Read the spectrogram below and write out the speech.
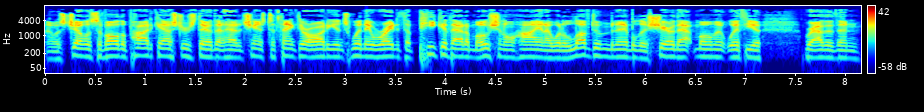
I was jealous of all the podcasters there that had a chance to thank their audience when they were right at the peak of that emotional high, and I would have loved to have been able to share that moment with you rather than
